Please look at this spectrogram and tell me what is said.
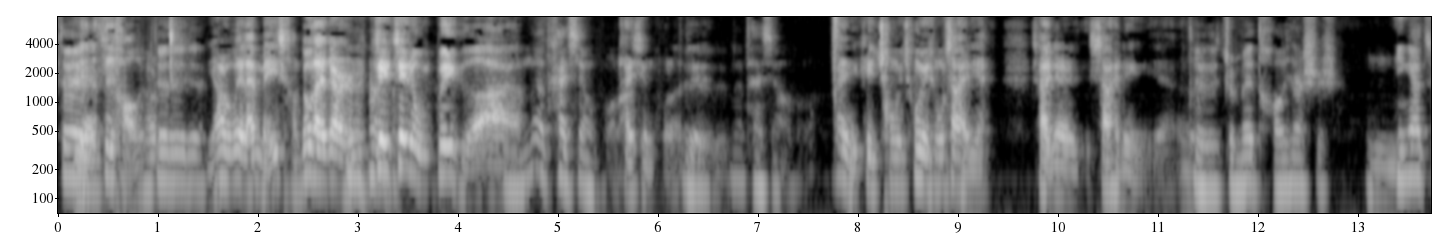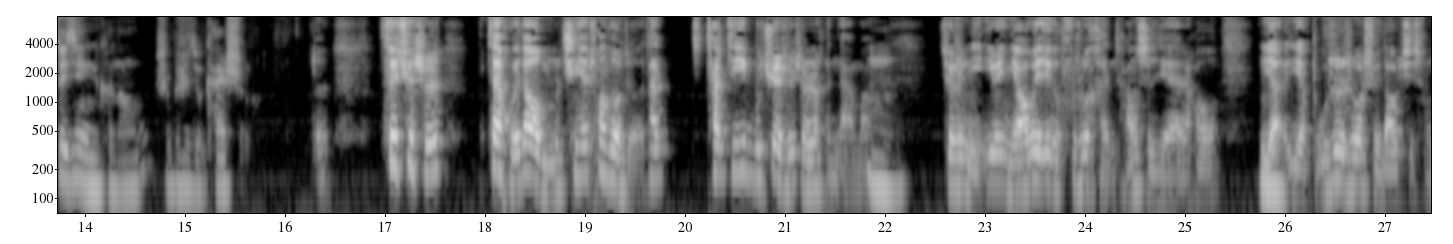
对也是最好的。”说对对对，你要是未来每一场都在这儿，这这种规格啊啊，，那太幸福了，太幸福了。对对对，那太幸福了。那你可以冲一冲一冲上海电上海电上海电影节。嗯对对，准备投一下试试，嗯，应该最近可能是不是就开始了？对所以确实再回到我们青年创作者，他他第一步确实确实很难嘛，嗯就是你因为你要为这个付出很长时间，然后也、嗯也不是说水到渠成，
